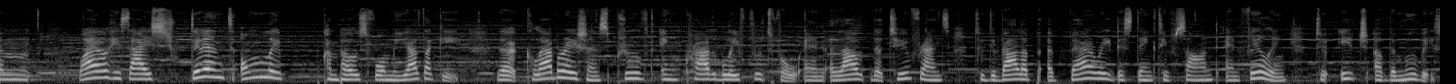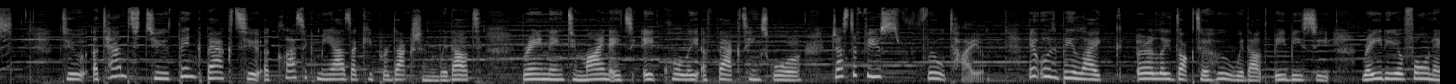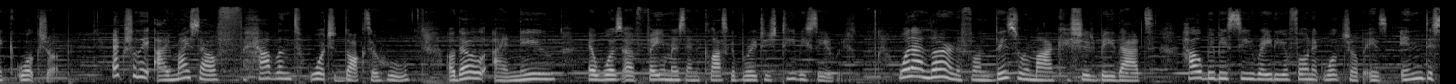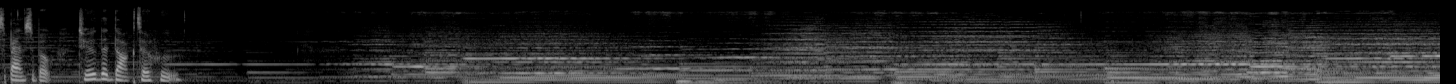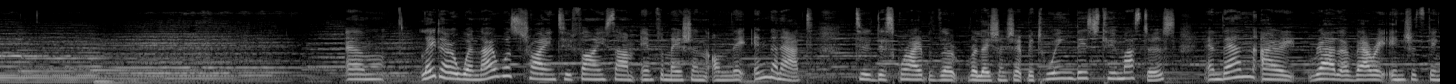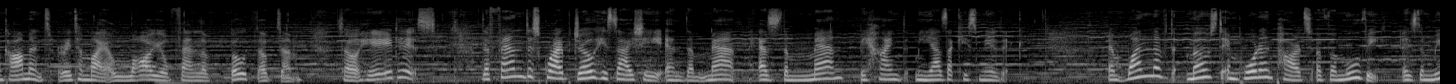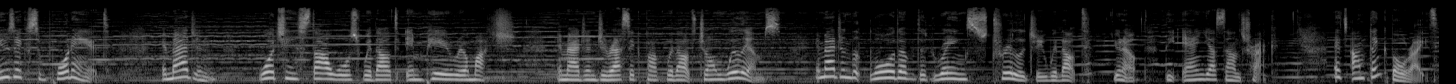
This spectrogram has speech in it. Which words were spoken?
And while Hisaishi didn't only compose for Miyazaki, the collaborations proved incredibly fruitful and allowed the two friends to develop a very distinctive sound and feeling to each of the movies. To attempt to think back to a classic Miyazaki production without bringing to mind its equally affecting score just feels futile. It would be like early Doctor Who without BBC radiophonic workshop. Actually, I myself haven't watched Doctor Who, although I knew it was a famous and classic British TV series. What I learned from this remark should be that how BBC Radiophonic Workshop is indispensable to the Doctor Who. Later, when I was trying to find some information on the internet to describe the relationship between these two masters, and then I read a very interesting comment written by a loyal fan of both of them. So here it is. The fan described Joe Hisaishi and the man as the man behind Miyazaki's music. And one of the most important parts of a movie is the music supporting it. Imagine watching Star Wars without Imperial March. Imagine Jurassic Park without John Williams. Imagine the Lord of the Rings trilogy without, you know, the Enya soundtrack. It's unthinkable, right?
